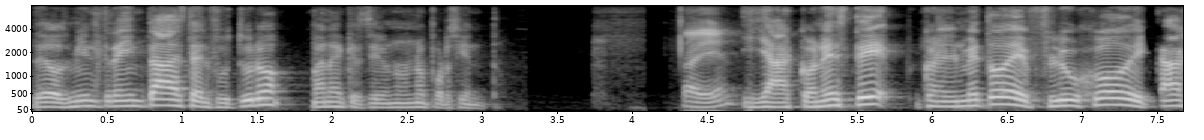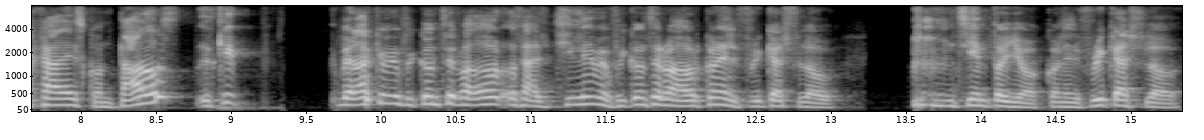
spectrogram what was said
de 2030 hasta el futuro van a crecer un 1%. Está bien. Y ya con este, con el método de flujo de caja descontados, es que, ¿verdad que me fui conservador? O sea, al Chile me fui conservador con el free cash flow. Siento yo, con el free cash flow.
